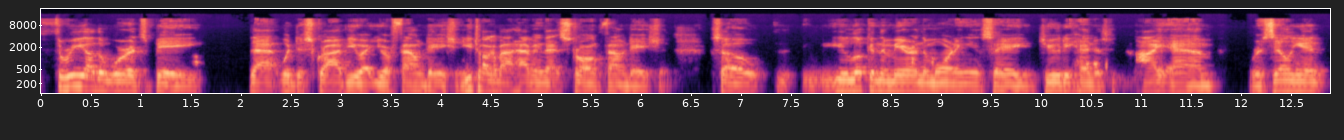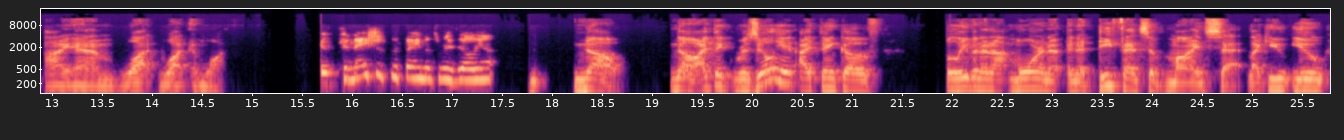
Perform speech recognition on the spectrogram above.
three other words be that would describe you at your foundation? You talk about having that strong foundation. So you look in the mirror in the morning and say, Judi Henderson, I am resilient. I am what, what, and what. Is tenacious the same as resilient? No, no. I think resilient. I think of, believe it or not, more in a in a defensive mindset. Like you, you,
